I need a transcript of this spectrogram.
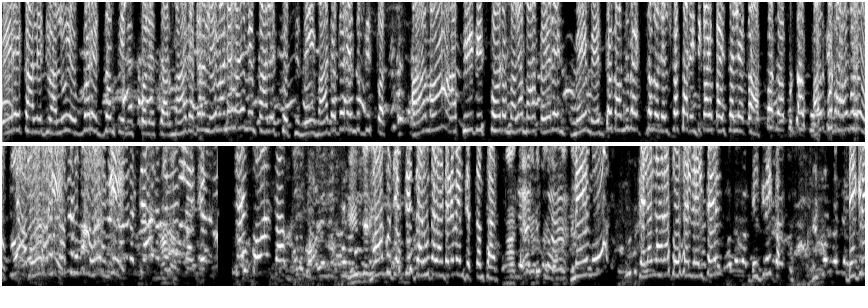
వేరే కాలేజ్ వాళ్ళు ఎవరు ఎగ్జామ్ ఫీ తీసుకోలేదు సార్. మా దగ్గర లేవనే కదా మేము కాలేజ్కి వచ్చింది. మా దగ్గర ఎందుకు తీసుకోవాలి ఆమె ఆ ఫీ తీసుకోవడం వల్ల మా పేరెంట్స్ మేము ఎంత మంది పెట్టినామో తెలుసా? మాకు జస్టిస్ జరుగుతుందంటేనే మేము చెప్తాం సార్. మేము Telangana social welfare degree degree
